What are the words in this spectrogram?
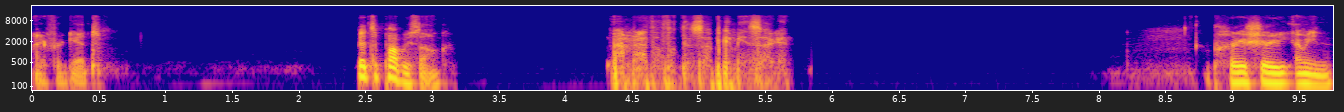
I forget. It's a Poppy song. I'm gonna have to look this up. Give me a second. I'm pretty sure. I mean,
